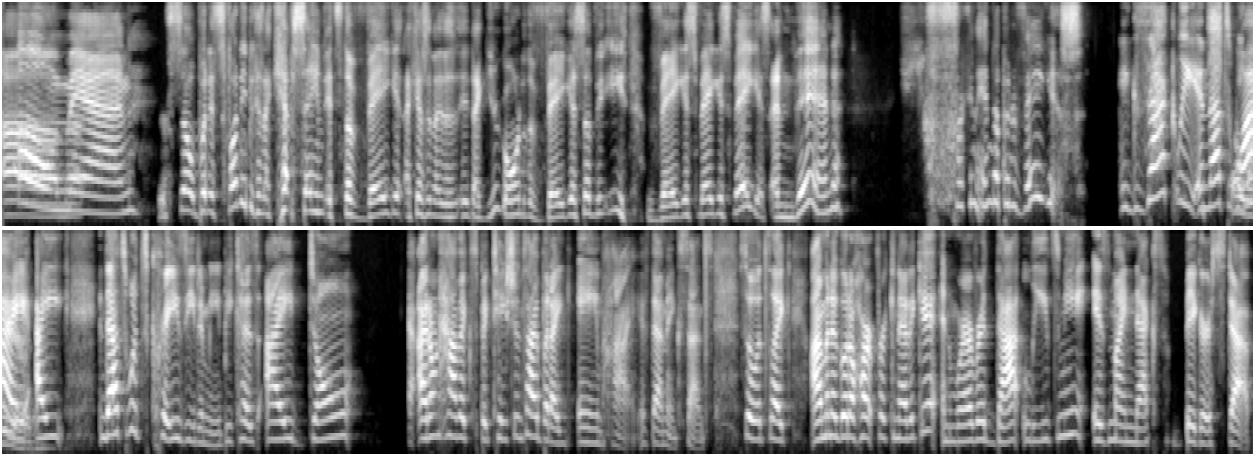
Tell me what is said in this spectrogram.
Oh um, man. So, but it's funny because I kept saying it's the Vegas. I kept saying like you're going to the Vegas of the East, Vegas, Vegas, Vegas, and then you freaking end up in Vegas. Exactly, and that's so why weird. I. That's what's crazy to me because I don't I don't have expectations high, but I aim high, if that makes sense. So it's like, I'm to go to Hartford, Connecticut, and wherever that leads me is my next bigger step.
